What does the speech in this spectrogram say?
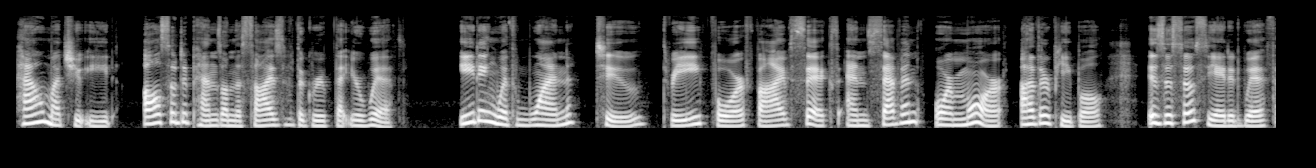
How much you eat also depends on the size of the group that you're with. Eating with one, two, three, four, five, six, and seven or more other people is associated with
